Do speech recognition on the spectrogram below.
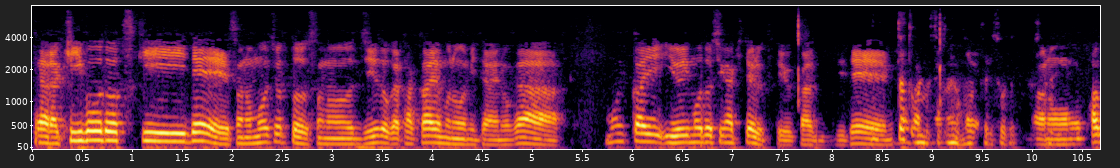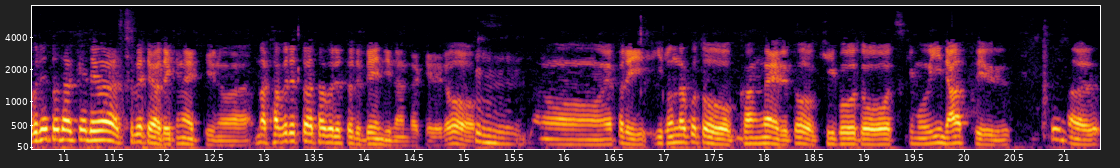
だからキーボード付きで、そのもうちょっとその自由度が高いものみたいのが、もう一回揺り戻しが来てるっていう感じで、だと思いますよ。本当にそうだとあ。の、タブレットだけでは全てはできないっていうのは、まあタブレットはタブレットで便利なんだけれど、ええあの、やっぱりいろんなことを考えると、キーボード付きもいいなっていう、そういうのは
